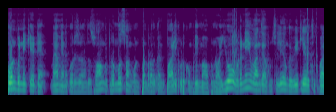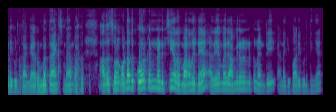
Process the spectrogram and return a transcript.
ஃபோன் பண்ணி கேட்டேன் மேம் எனக்கு ஒரு அந்த சாங் ப்ரொமோ சாங் ஒன்று பண்ணுறதுக்கு எனக்கு பாடி கொடுக்க முடியுமா? அப்படின்னு. ஐயோ உடனே வாங்க அப்படின்னு சொல்லி அவங்க வீட்டிலே வச்சு பாடி கொடுத்தாங்க. ரொம்ப தேங்க்ஸ் மேம் அதை சொன்ன கொண்டாந்து கோர்க்கணும்னு நினச்சி அதை மறந்துட்டேன். அதே மாதிரி அமிரனுக்கும் நன்றி. அன்னைக்கு பாடி கொடுத்தீங்க.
